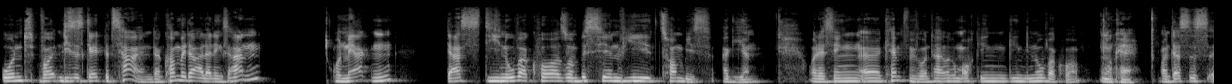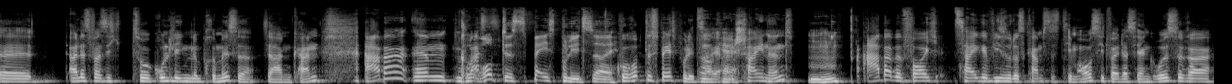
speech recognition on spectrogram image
und wollten dieses Geld bezahlen. Dann kommen wir da allerdings an und merken, dass die Novacore so ein bisschen wie Zombies agieren. Und deswegen äh, kämpfen wir unter anderem auch gegen, gegen die Novacore. Okay. Und das ist äh, alles, was ich zur grundlegenden Prämisse sagen kann. Aber ähm, Korrupte Space-Polizei. korrupte Space-Polizei Okay. anscheinend. Aber bevor ich zeige, wie so das Kampfsystem aussieht, weil das ja ein größerer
